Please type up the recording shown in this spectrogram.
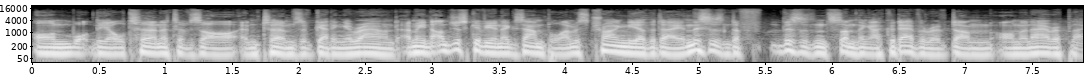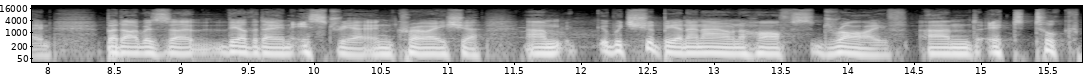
on what the alternatives are in terms of getting around. I mean, I'll just give you an example. I was trying the other day, and this isn't a, this isn't something I could ever have done on an aeroplane, but I was uh, the other day in Istria in Croatia, um, which should be an, an hour and a half's drive, and it took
